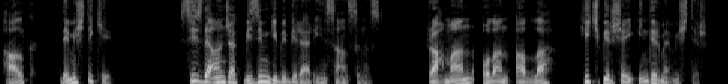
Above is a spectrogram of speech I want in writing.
Halk demişti ki, siz de ancak bizim gibi birer insansınız. Rahman olan Allah hiçbir şey indirmemiştir.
